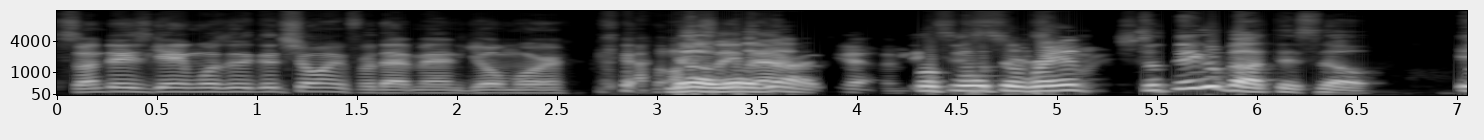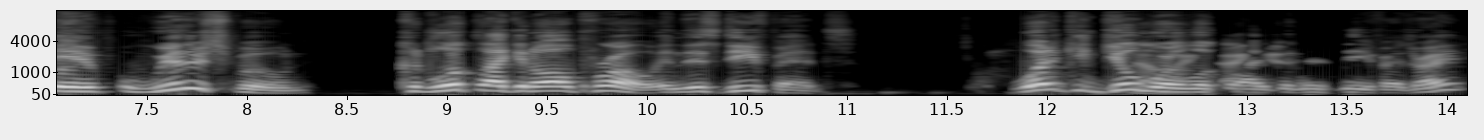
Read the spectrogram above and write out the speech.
Sunday's game wasn't a good showing for that man Gilmore. no, no, no. Yeah, I mean, but for the Rams, so think about this though: if Witherspoon could look like an All-Pro in this defense, what can Gilmore no, look I, I like in this defense? Right?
